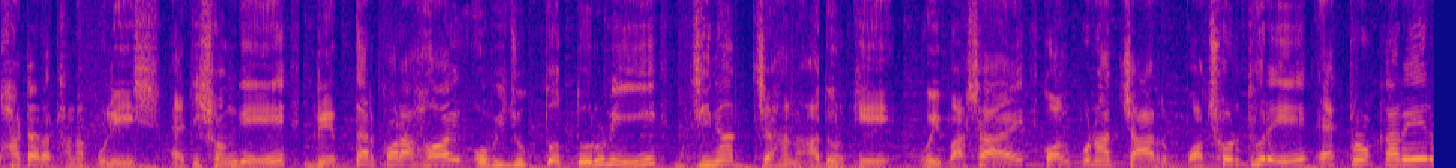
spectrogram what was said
ভাটারা থানা পুলিশ। একই সঙ্গে গ্রেপ্তার করা হয় অভিযুক্ত তরুণী জিনাত জাহান আদরকে। ওই বাসায় কল্পনা চার বছর ধরে এক প্রকারের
